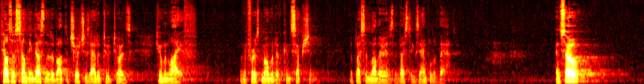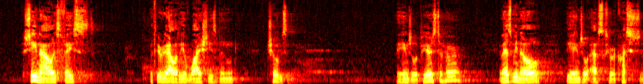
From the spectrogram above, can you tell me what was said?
Tells us something, doesn't it, about the church's attitude towards human life from the first moment of conception. The Blessed Mother is the best example of that. And so she now is faced with the reality of why she's been chosen. The angel appears to her, and as we know, the angel asks her a question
